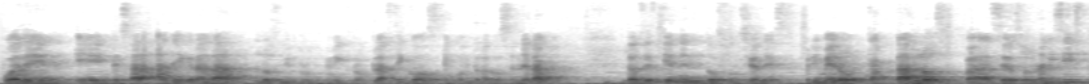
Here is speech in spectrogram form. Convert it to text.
pueden eh, empezar a degradar los microplásticos encontrados en el agua. Entonces tienen dos funciones. Primero, captarlos para hacer su análisis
